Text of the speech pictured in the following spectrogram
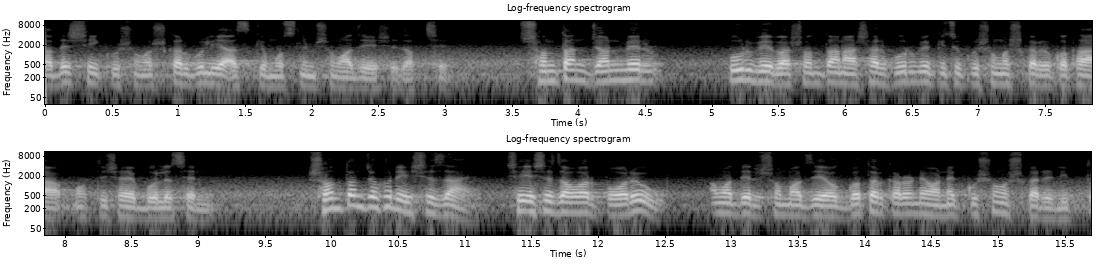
তাদের সেই কুসংস্কারগুলি আজকে মুসলিম সমাজে এসে যাচ্ছে। সন্তান জন্মের পূর্বে বা সন্তান আসার পূর্বে কিছু কুসংস্কারের কথা মুফতি সাহেব বলেছেন। সন্তান যখন এসে যায় সে এসে যাওয়ার পরেও আমাদের সমাজে অজ্ঞতার কারণে অনেক কুসংস্কারে লিপ্ত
